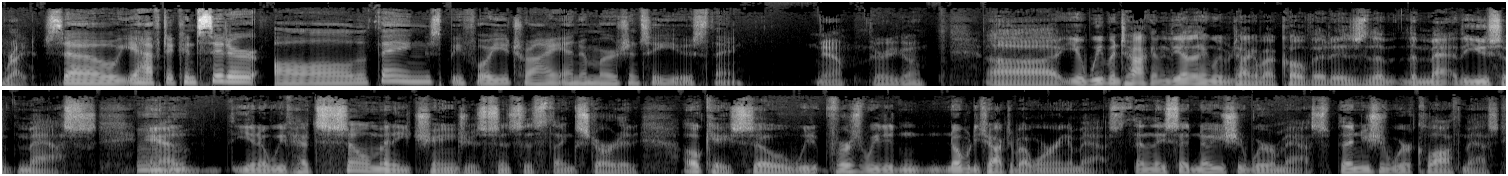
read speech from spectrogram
Right. So you have to consider all the things before you try an emergency use thing. Yeah, there you go. Uh, yeah, we've been talking. The other thing we've been talking about COVID is the the ma- the use of masks, and you know we've had so many changes since this thing started. Okay, so we first we didn't. Nobody talked about wearing a mask. Then they said no, you should wear a mask. Then you should wear cloth masks.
